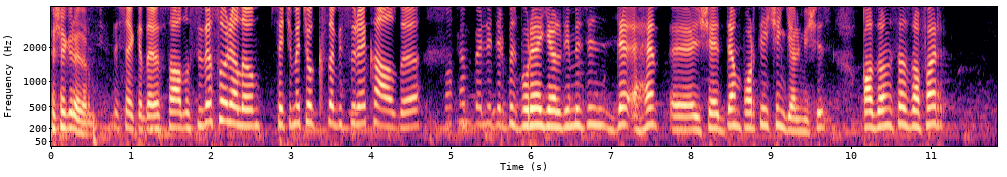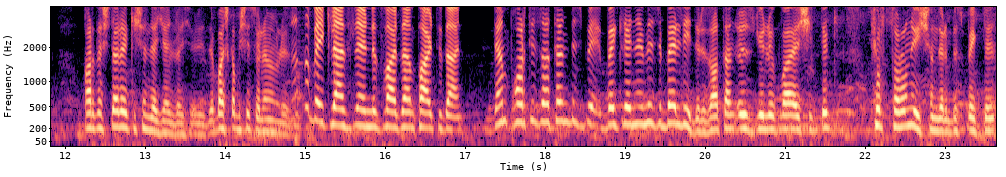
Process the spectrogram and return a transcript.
Teşekkür ederim. Biz teşekkür ederiz. Sağ olun. Size soralım. Seçime çok kısa bir süre kaldı. Zaten bellidir biz buraya geldiğimizin de hem e, şey Dem Parti için gelmişiz. Kazanırsa zafer kardeşler kişinin de gelişidir. Başka bir şey söylemem lazım. Nasıl beklentileriniz var DEM Parti'den? Dem Parti zaten biz be- beklenimiz bellidir. Zaten özgürlük ve eşitlik Kürt sorunu içindir biz bekle,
